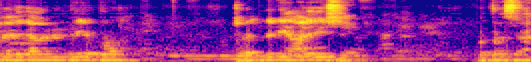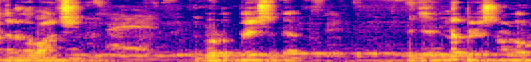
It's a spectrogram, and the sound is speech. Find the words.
சொன்னதுக்காக நன்றி. அப்போ தொடர்ந்து நீ ஆளுகிச்சு நாங்கள் வாஞ்சி எங்களோட பேசுங்க. நீங்க என்ன பேசினாலும்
